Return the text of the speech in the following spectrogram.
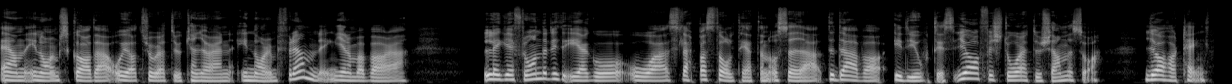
en enorm skada och jag tror att du kan göra en enorm förändring genom att bara lägga ifrån dig ditt ego och släppa stoltheten och säga det där var idiotiskt. Jag förstår att du känner så. Jag har tänkt.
